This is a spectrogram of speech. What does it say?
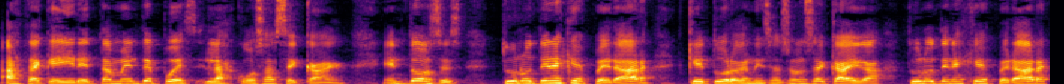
hasta que directamente pues las cosas se caen. Entonces, tú no tienes que esperar que tu organización se caiga, tú no tienes que esperar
